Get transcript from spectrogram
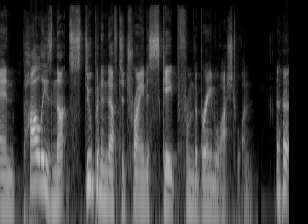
and Polly's not stupid enough to try and escape from the brainwashed one.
